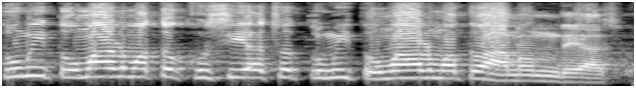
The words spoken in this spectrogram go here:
তুমি তোমার মতো খুশি আছো, তুমি তোমার মতো আনন্দে আছো।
